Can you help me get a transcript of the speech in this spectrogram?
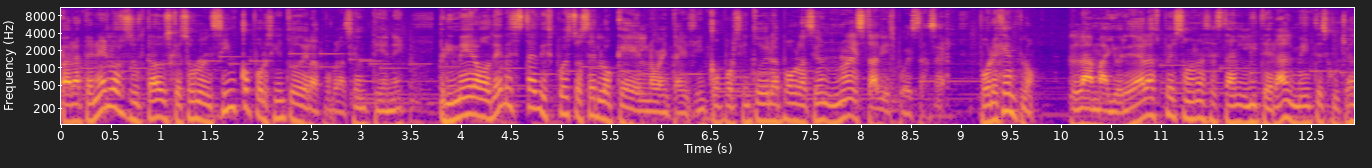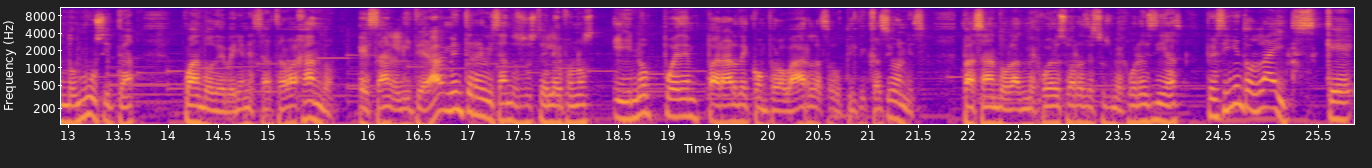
Para tener los resultados que solo el 5% de la población tiene, primero debes estar dispuesto a hacer lo que el 95% de la población no está dispuesta a hacer. Por ejemplo, la mayoría de las personas están literalmente escuchando música cuando deberían estar trabajando. Están literalmente revisando sus teléfonos y no pueden parar de comprobar las notificaciones, pasando las mejores horas de sus mejores días persiguiendo likes que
